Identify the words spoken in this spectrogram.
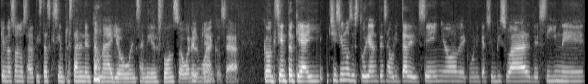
que no son los artistas que siempre están en el Tamayo o en San Ildefonso o en Sí, el claro. MUAC, o sea, como que siento que hay muchísimos estudiantes ahorita de diseño, de comunicación visual, de cine,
